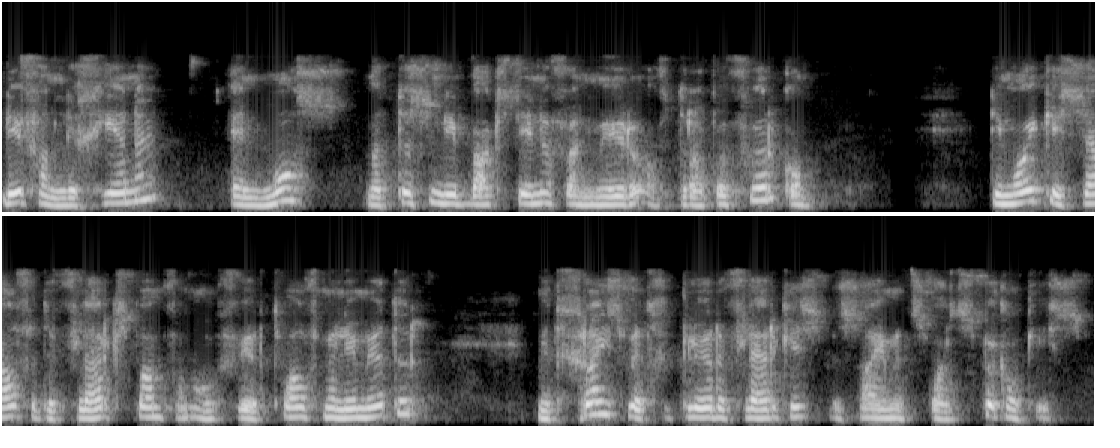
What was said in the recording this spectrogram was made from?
leef van ligene en mos wat tussen die bakstene van mure of trappe voorkom. Die mooitjie self het 'n vlerkspan van ongeveer 12 mm met gryswit gekleurde vlerkies besaai met swart spikkeltjies.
